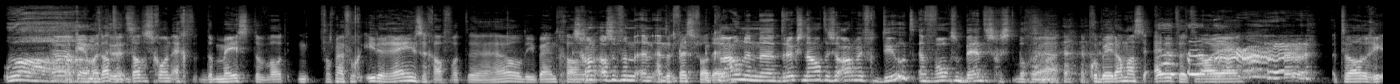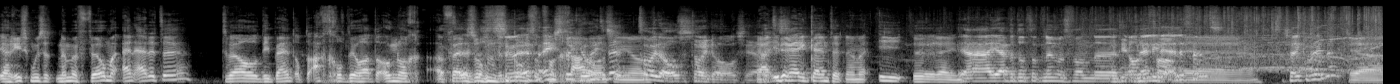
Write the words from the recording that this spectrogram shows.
Wow. Oké, maar dat, kut. dat is gewoon echt de meeste wat... Volgens mij vroeg iedereen zich af wat de hel die band gewoon... Het is gewoon alsof een, een, een, een clown een eh, drugsnaald in zijn arm heeft geduwd en vervolgens een band is begonnen. Ja. Ik probeer dan maar eens te editen, terwijl je... Terwijl ja, Ries moest het nummer filmen en editen. Terwijl die band op de achtergronddeel had ook nog okay, verder We zonder hoe heet het? joh. Toy Dolls. Toy Dolls, ja. Ja, iedereen kent het nummer. Iedereen. Ja, jij bedoelt dat nummer van eh, die Nelly de olifant. Elephant? Ja, Zeker weten? ja.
